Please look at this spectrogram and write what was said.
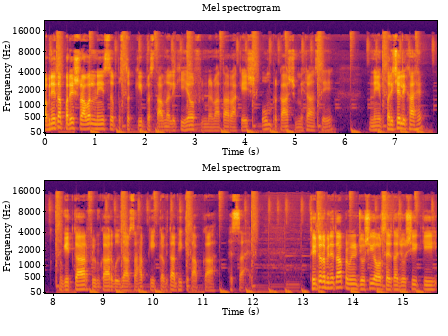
अभिनेता परेश रावल ने इस पुस्तक की प्रस्तावना लिखी है और फ़िल्म निर्माता राकेश ओम प्रकाश मेहरा से ने परिचय लिखा है। गीतकार, फिल्मकार गुलजार साहब की कविता भी किताब का हिस्सा है। थिएटर अभिनेता प्रवीण जोशी और सरिता जोशी की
